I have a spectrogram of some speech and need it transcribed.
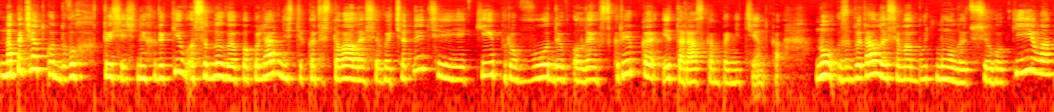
На початку 2000-х років особливою популярністю користувалися вечорниці, які проводив Олег Скрипка і Тарас Кампаніченка. Ну, збиралися, мабуть, молодь всього Києва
